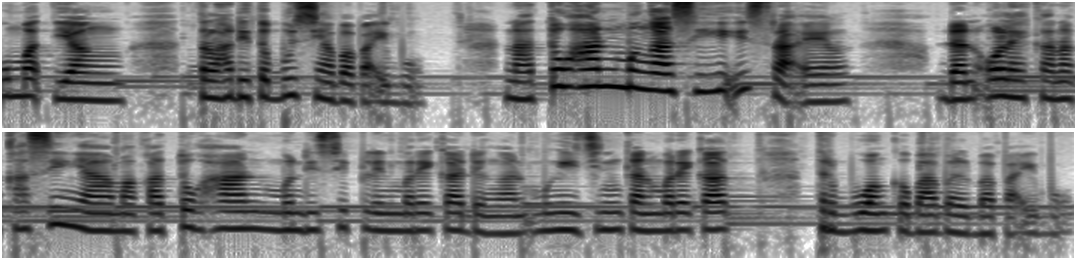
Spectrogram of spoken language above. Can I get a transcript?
umat yang telah ditebusnya Bapak Ibu. Nah, Tuhan mengasihi Israel dan oleh karena kasihnya maka Tuhan mendisiplin mereka dengan mengizinkan mereka terbuang ke Babel Bapak Ibu.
